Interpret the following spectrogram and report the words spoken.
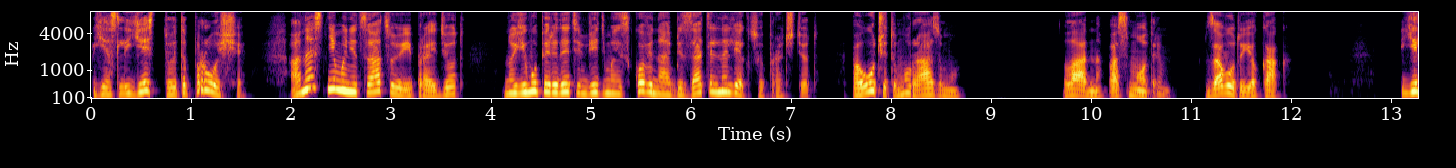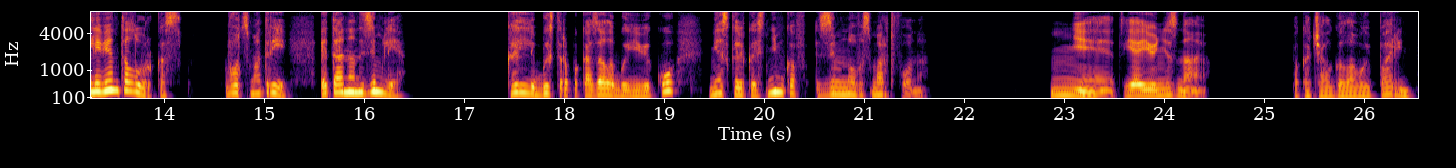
Если есть, то это проще. Она с ним инициацию и пройдет, но ему перед этим ведьма из Ковина обязательно лекцию прочтет. поучит ему разуму. Ладно, посмотрим. Зовут ее как? Елевента Луркас. Вот смотри, это она на земле. Келли быстро показала боевику несколько снимков с земного смартфона. Нет, я ее не знаю, покачал головой парень,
